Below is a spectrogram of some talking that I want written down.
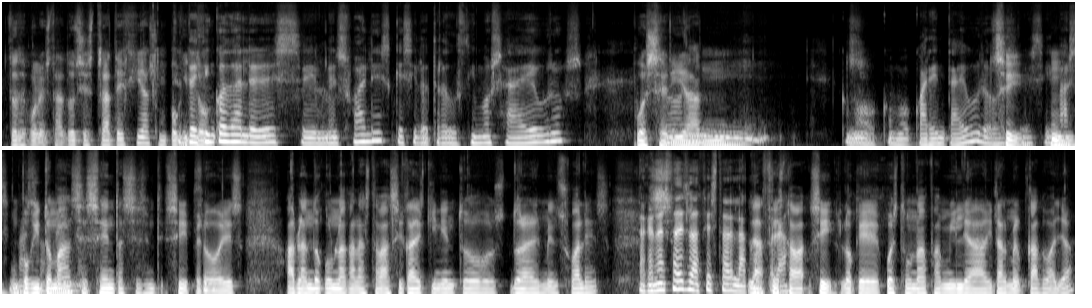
Entonces, bueno, estas dos estrategias un poquito... 35 dólares eh, mensuales, que si lo traducimos a euros, pues serían... como, como 40 euros. Sí, un poquito más, 60, 60, sí, pero es hablando con una canasta básica de 500 dólares mensuales. La canasta es la cesta de la compra. La cesta, sí, lo que cuesta una familia ir al mercado allá.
